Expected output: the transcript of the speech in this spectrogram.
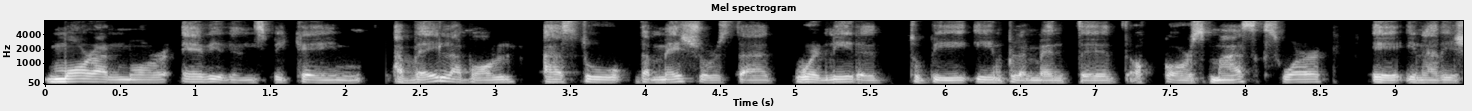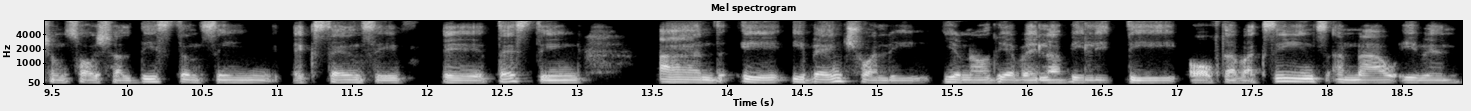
more and more evidence became available as to the measures that were needed to be implemented. Of course, masks work, in addition, social distancing, extensive testing, and uh, eventually, you know, the availability of the vaccines and now even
